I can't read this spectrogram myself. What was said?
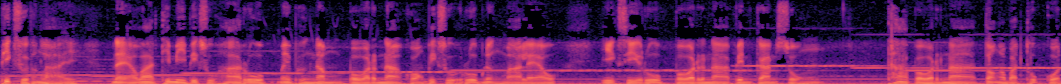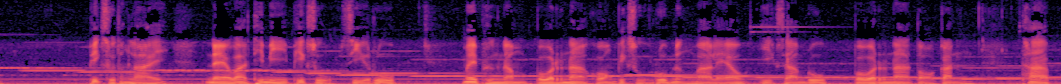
ภิกษุทั้งหลาย ในอาวาสที่มีภิกษุห้ารูปไม่พึงนำปวารณาของภิกษุรูปหนึ่งมาแล้ว อีกสี่รูปปวารณาเป็นการสงถ้าปวารณาต้องอบัตทุกกฎ ภิกษุทั้งหลาย ในอาวาสที่มีภิกษุสี่รูป ไม่พึงนำปวารณาของภิกษุรูปหนึ่งมาแล้ว อีกสามรูปปวารณาต่อกัน ถ้าป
